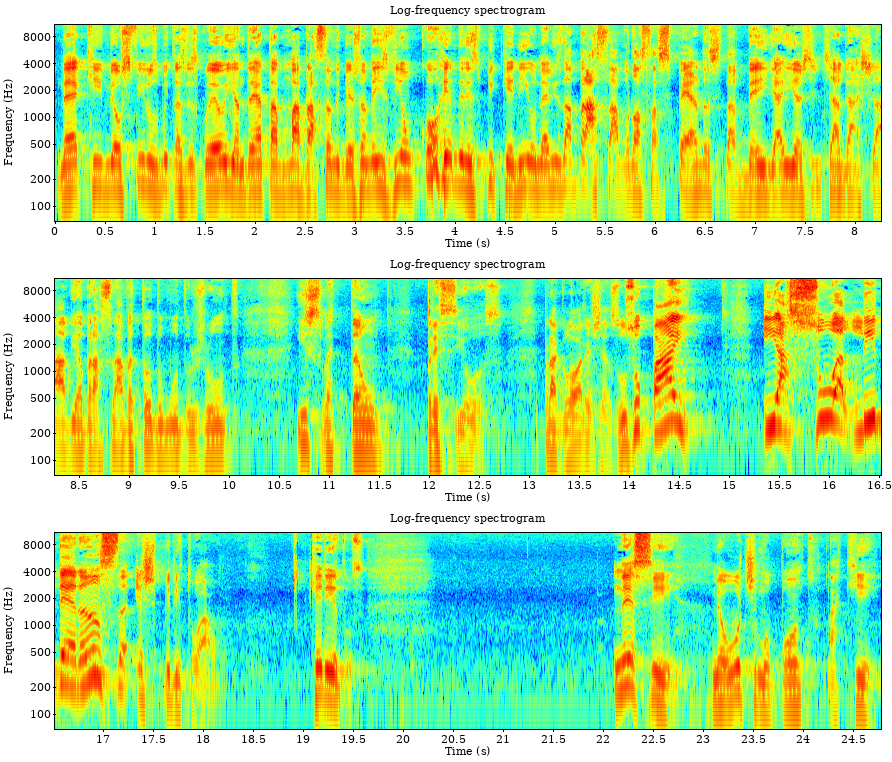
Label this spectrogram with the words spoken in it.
né, que meus filhos, muitas vezes, quando eu e André estavam abraçando e beijando, eles vinham correndo, eles pequenininhos, né, eles abraçavam nossas pernas também, e aí a gente agachava e abraçava todo mundo junto. Isso é tão precioso, para a glória de Jesus. O Pai e a sua liderança espiritual. Queridos, nesse meu último ponto aqui,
